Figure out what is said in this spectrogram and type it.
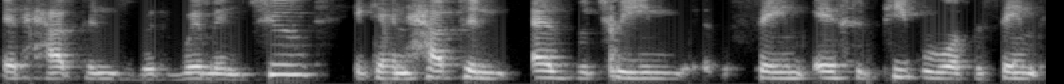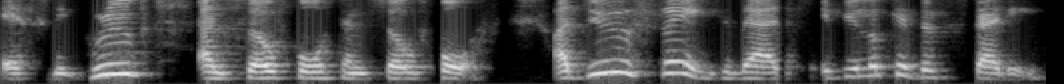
it happens with women too. It can happen as between same ethnic people of the same ethnic group, and so forth and so forth. I do think that if you look at this study,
